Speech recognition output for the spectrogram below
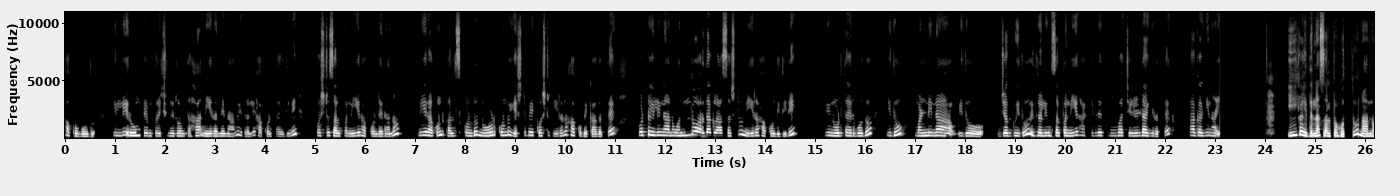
ಹಾಕೋಬೋದು. ಇಲ್ಲಿ ರೂಮ್ ಟೆಂಪ್ರೇಚರ್ ಇರುವಂತಹ ನೀರನ್ನೇ ನಾನು ಇದರಲ್ಲಿ ಹಾಕೊಳ್ತಾ ಇದ್ದೀನಿ. ಫಸ್ಟು ಸ್ವಲ್ಪ ನೀರು ಹಾಕ್ಕೊಂಡೆ ನಾನು. ನೀರು ಹಾಕ್ಕೊಂಡು ಕಲಿಸ್ಕೊಂಡು ನೋಡಿಕೊಂಡು ಎಷ್ಟು ಬೇಕೋ ಅಷ್ಟು ನೀರನ್ನು ಹಾಕೋಬೇಕಾಗತ್ತೆ. ಒಟ್ಟು ಇಲ್ಲಿ ನಾನು ಒಂದು ಅರ್ಧ ಗ್ಲಾಸಷ್ಟು ನೀರು ಹಾಕ್ಕೊಂಡಿದ್ದೀನಿ ನೀವು ನೋಡ್ತಾ ಇರ್ಬೋದು, ಇದು ಮಣ್ಣಿನ ಇದು ಜಗ್ಗು ಇದು. ಇದರಲ್ಲಿ ಒಂದು ಸ್ವಲ್ಪ ನೀರು ಹಾಕಿದರೆ ತುಂಬ ಚಿಲ್ಡಾಗಿರುತ್ತೆ. ಹಾಗಾಗಿ ನಾ ಈಗ ಇದನ್ನು ಸ್ವಲ್ಪ ಹೊತ್ತು ನಾನು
